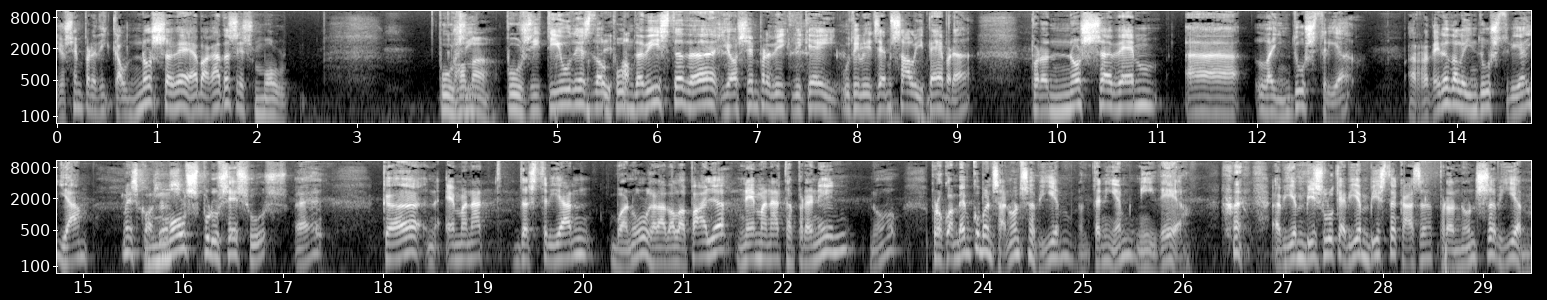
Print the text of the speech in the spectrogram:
jo sempre dic que el no saber a vegades és molt posi Home. positiu des del punt de vista de... Jo sempre dic, dic, ei, utilitzem sal i pebre, però no sabem eh, la indústria, a darrere de la indústria hi ha Més coses. molts processos eh, que hem anat destriant bueno, el gra de la palla, n'hem anat aprenent, no? però quan vam començar no en sabíem, no en teníem ni idea. havíem vist el que havíem vist a casa, però no en sabíem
